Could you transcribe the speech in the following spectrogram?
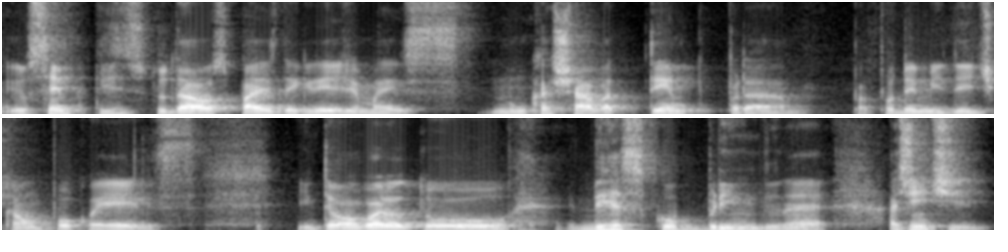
eu sempre quis estudar os pais da igreja, mas nunca achava tempo para poder me dedicar um pouco a eles. Então agora eu tô descobrindo, né? A gente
